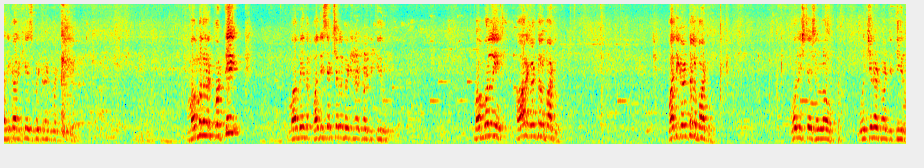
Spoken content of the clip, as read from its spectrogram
అధికారి కేసు పెట్టినటువంటి తీరు మమ్మల్ని కొట్టి మా మీద పది సెక్షన్లు పెట్టినటువంటి తీరు. మమ్మల్ని ఆరు గంటల పాటు పది గంటల పాటు పోలీస్ స్టేషన్లో ఉంచినటువంటి తీరు.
